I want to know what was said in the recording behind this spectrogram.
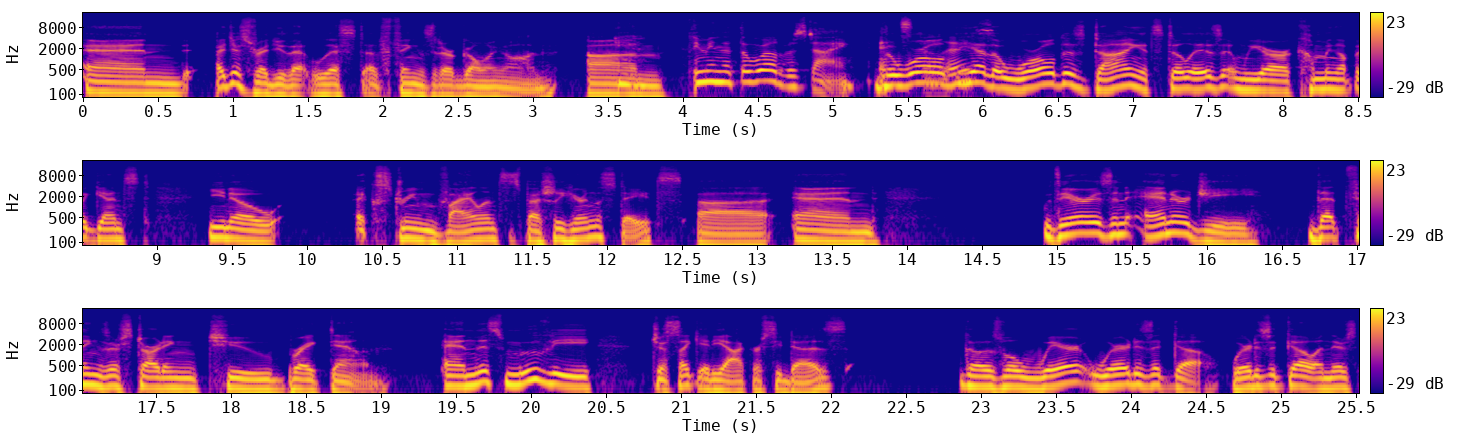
and I just read you that list of things that are going on. Um, You mean that the world was dying? It the world yeah the world is dying. It still is. And we are coming up against you know extreme violence especially here in the states. Uh, and there is an energy that things are starting to break down. And this movie just like idiocracy does goes well where where does it go where does it go and there's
